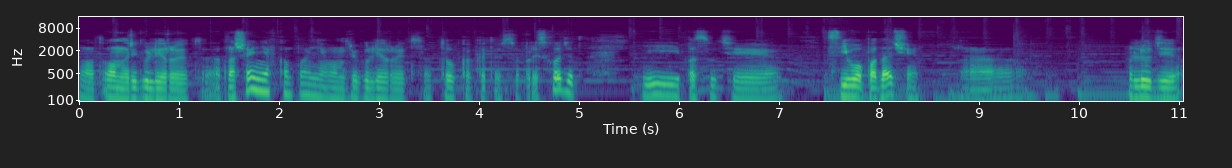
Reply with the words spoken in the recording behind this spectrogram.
Вот, он регулирует отношения в компании, он регулирует то, как это все происходит. И, по сути, с его подачи э, люди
